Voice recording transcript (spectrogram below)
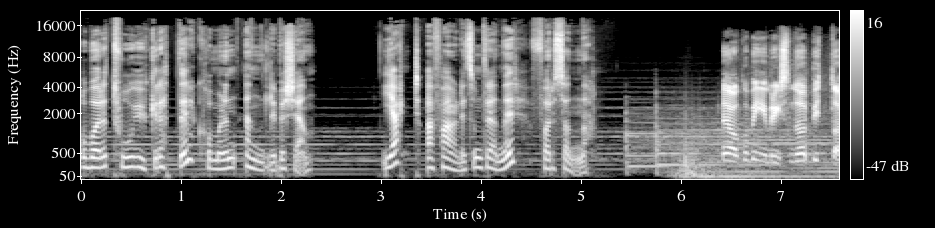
Og bare to uker etter kommer den endelige beskjeden. Gjert er ferdig som trener for sønnene. Jakob Ingebrigtsen, du har bytta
